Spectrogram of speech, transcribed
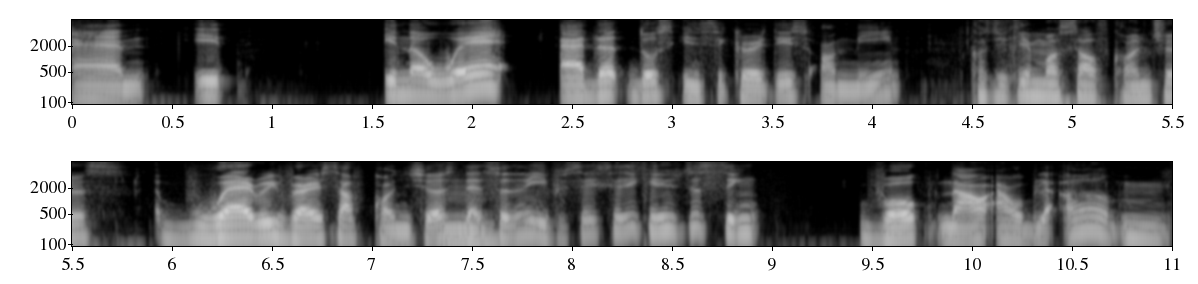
And it in a way added those insecurities on me. Because you became more self-conscious. Very, very self-conscious that Mm. suddenly if you say, Ceddy, can you just sing Vogue now? I will be like, oh, mm,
